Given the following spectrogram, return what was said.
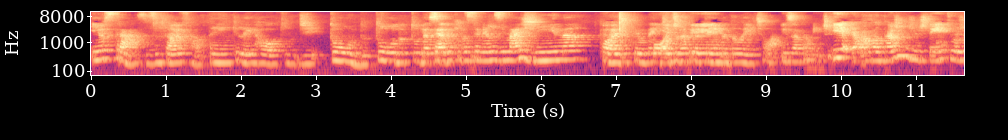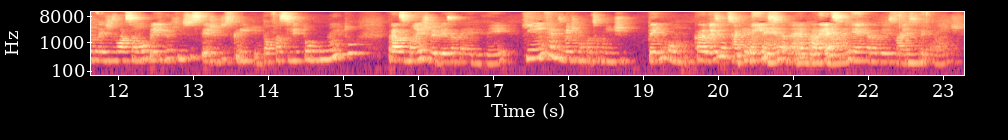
E os traços. Então eu falo, tem que ler rótulo de tudo, tudo, tudo. Até do que você menos imagina pode ter o bendito Pode da ter. proteína do leite lá. Exatamente. E a vantagem que a gente tem é que hoje a legislação obriga que isso esteja descrito. Então facilitou muito para as mães de bebês a PLV, que infelizmente é uma condição que a gente tem com cada vez mais frequência, né? vez Parece que é cada vez mais Sim. frequente.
